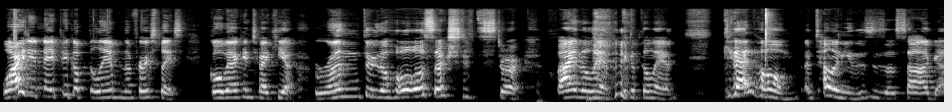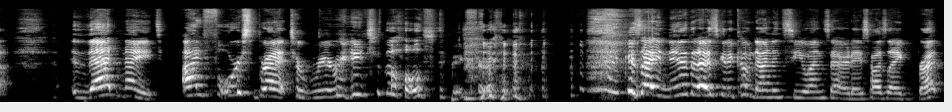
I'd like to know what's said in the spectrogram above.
Why didn't I pick up the lamp in the first place? Go back into IKEA, run through the whole section of the store, find the lamp, pick up the lamp, get home. I'm telling you, this is a saga. that night, I forced Brett to rearrange the whole living room because I knew that I was gonna come down and see you on Saturday. So I was like, Brett,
